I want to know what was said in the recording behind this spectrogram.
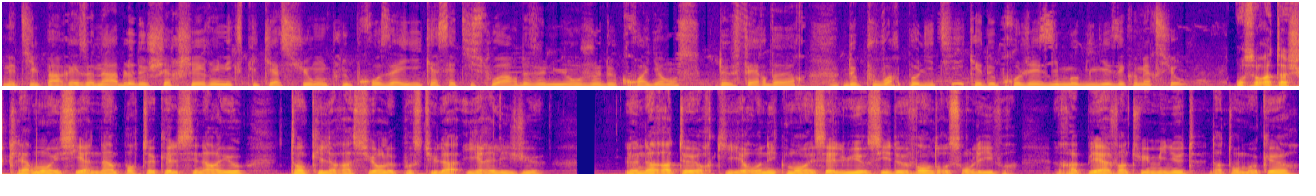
N'est-il pas raisonnable de chercher une explication plus prosaïque à cette histoire devenue enjeu de croyances, de ferveur, de pouvoir politique et de projets immobiliers et commerciaux? On se rattache clairement ici à n'importe quel scénario tant qu'il rassure le postulat irréligieux. Le narrateur, qui ironiquement essaie lui aussi de vendre son livre, rappelait à 28 minutes, d'un ton moqueur,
